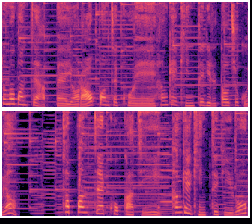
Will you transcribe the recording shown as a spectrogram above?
20번째 앞에 19번째 코에 한길 긴뜨기를 떠주고요. 첫 번째 코까지 한길 긴뜨기로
